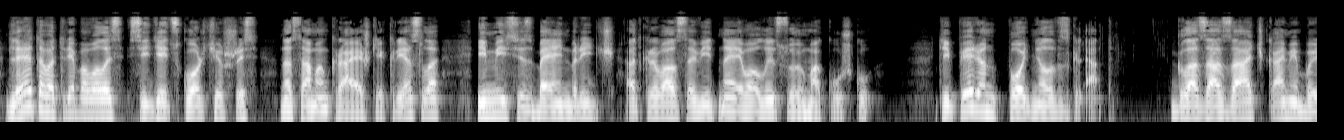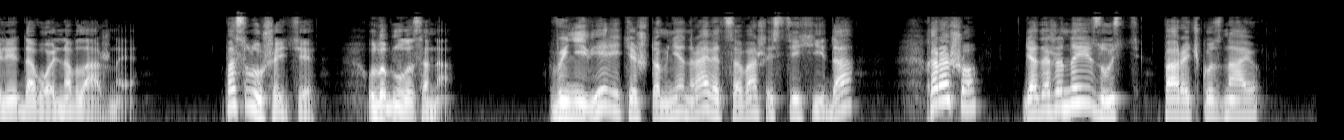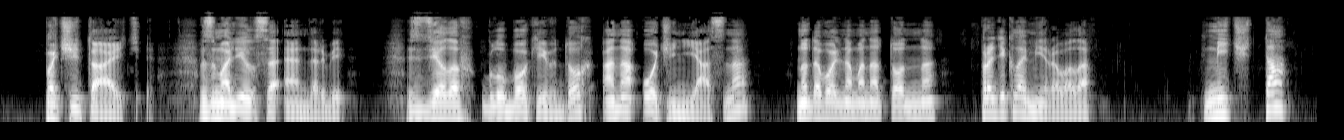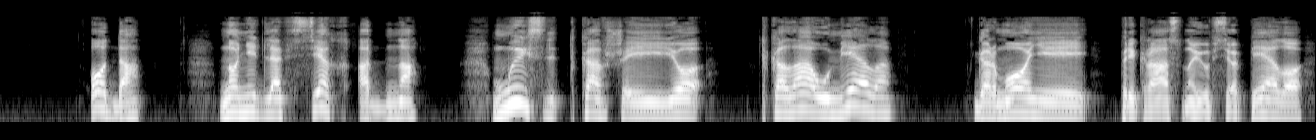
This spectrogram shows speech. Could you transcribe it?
Для этого требовалось сидеть скорчившись на самом краешке кресла, и миссис Бейнбридж открывался вид на его лысую макушку. Теперь он поднял взгляд. Глаза за очками были довольно влажные. «Послушайте», — улыбнулась она, — вы не верите, что мне нравятся ваши стихи, да? Хорошо, я даже наизусть парочку знаю. Почитайте, взмолился Эндерби. Сделав глубокий вдох, она очень ясно, но довольно монотонно продекламировала. «Мечта? О да, но не для всех одна. Мысль, ткавшая ее, ткала умело, гармонией прекрасною все пело,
